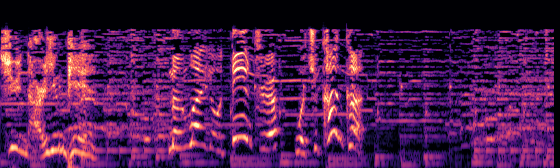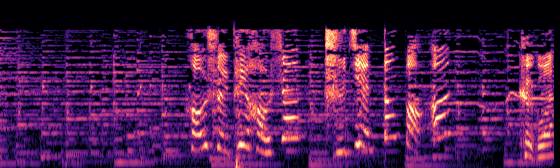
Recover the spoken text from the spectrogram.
去哪儿应聘？门外有地址，我去看看。好水配好山，持剑当保安。客官，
